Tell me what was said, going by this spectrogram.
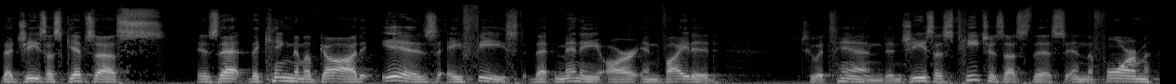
that Jesus gives us is that the kingdom of God is a feast that many are invited to attend. And Jesus teaches us this in the form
